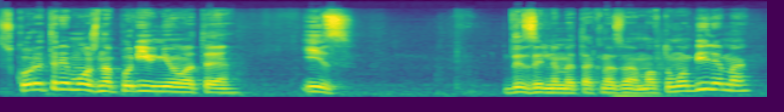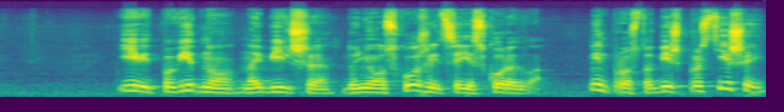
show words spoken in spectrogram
Скори 3 можна порівнювати із дизельними так називаємо автомобілями. І, відповідно, найбільше до нього схожий це є Скори 2. Він просто більш простіший,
